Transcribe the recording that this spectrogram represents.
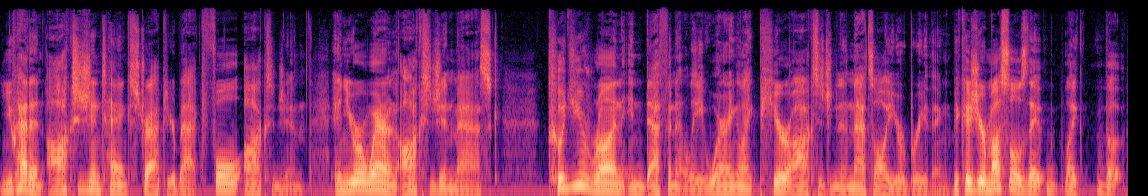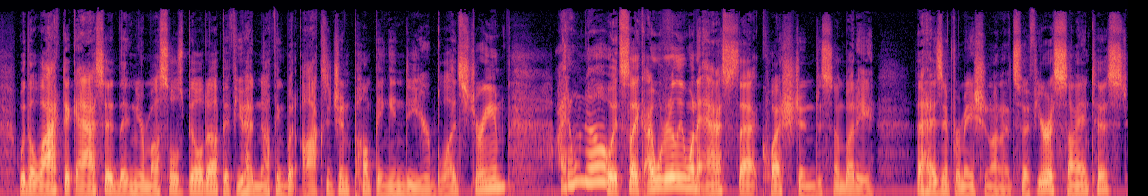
you had an oxygen tank strapped to your back, full oxygen, and you were wearing an oxygen mask? Could you run indefinitely wearing like pure oxygen and that's all you're breathing? Because your muscles, they like the with the lactic acid that in your muscles build up if you had nothing but oxygen pumping into your bloodstream, I don't know. It's like I really want to ask that question to somebody that has information on it. So if you're a scientist,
